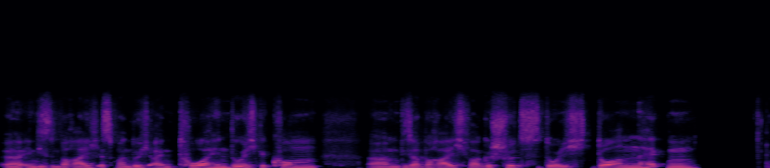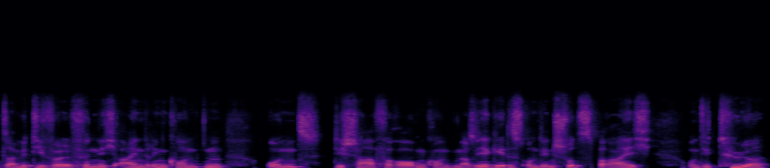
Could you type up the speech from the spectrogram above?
Äh, in diesem Bereich ist man durch ein Tor hindurchgekommen. Ähm, dieser Bereich war geschützt durch Dornenhecken, damit die Wölfe nicht eindringen konnten und die Schafe rauben konnten. Also hier geht es um den Schutzbereich und die Tür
